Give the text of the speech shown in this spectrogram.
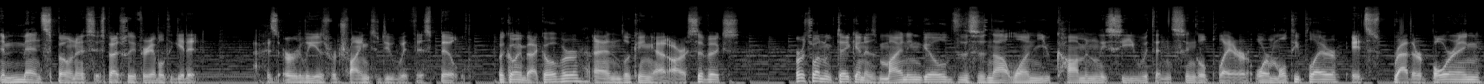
immense bonus, especially if you're able to get it as early as we're trying to do with this build. But going back over and looking at our civics, first one we've taken is mining guilds. This is not one you commonly see within single player or multiplayer. It's rather boring,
